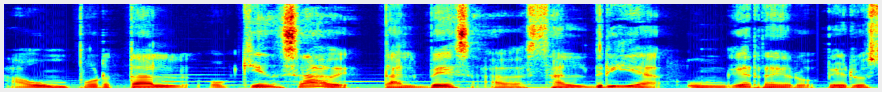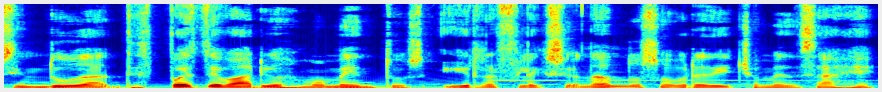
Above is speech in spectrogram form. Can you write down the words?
a un portal o quién sabe, tal vez saldría un guerrero, pero sin duda después de varios momentos y reflexionando sobre dicho mensaje,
